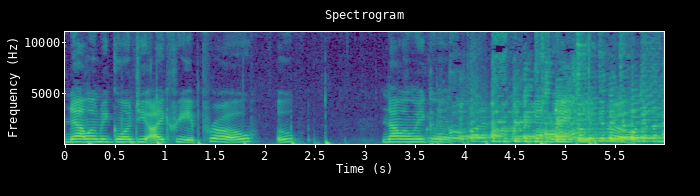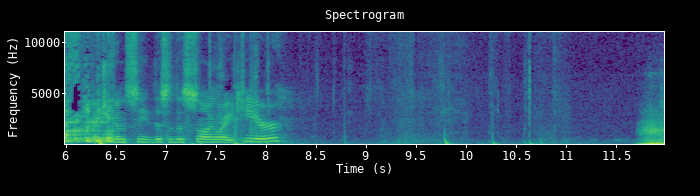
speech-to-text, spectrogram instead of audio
Now when we go into iCreate Pro, oop. Now when we go into iCreate Pro, as you can see, this is the song right here. After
